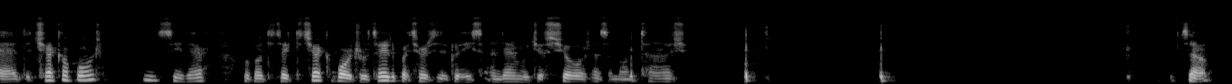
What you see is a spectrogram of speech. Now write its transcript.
uh, the checkerboard. You see there, we're going to take the checkerboard, rotate it by 30 degrees, and then we just show it as a montage. So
